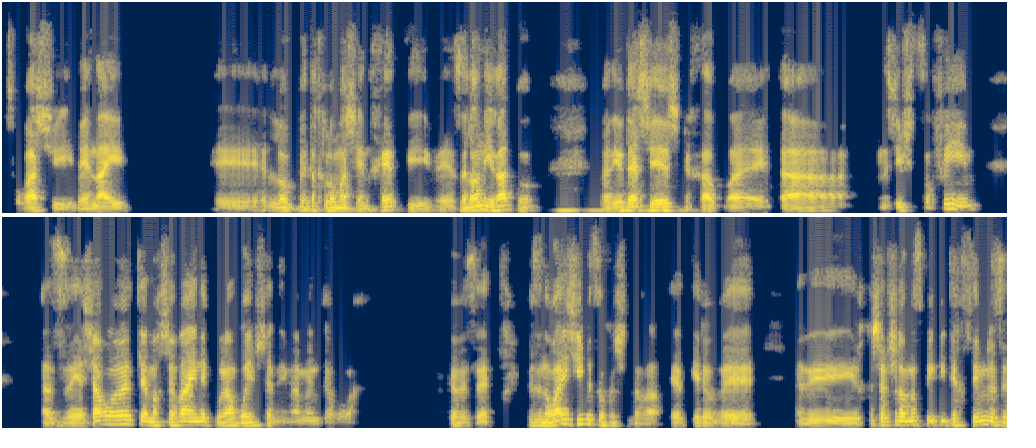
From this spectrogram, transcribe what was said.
בצורה שהיא בעיניי uh, לא, בטח לא מה שהנחיתי, וזה לא נראה טוב, ואני יודע שיש ככה את האנשים שצופים, אז ישר עוררת לי המחשבה, הנה כולם רואים שאני מאמן גרוע. וזה, וזה נורא אישי בסופו של דבר, כן, כאילו, אני חושב שלא מספיק מתייחסים לזה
